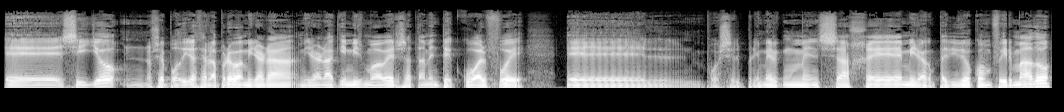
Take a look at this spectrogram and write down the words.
Eh, si yo, no sé, podría hacer la prueba, mirar, mirar aquí mismo a ver exactamente cuál fue el, pues el primer mensaje, mira, pedido confirmado,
